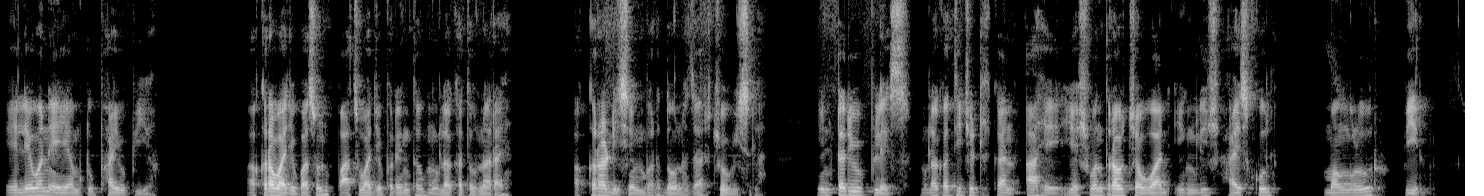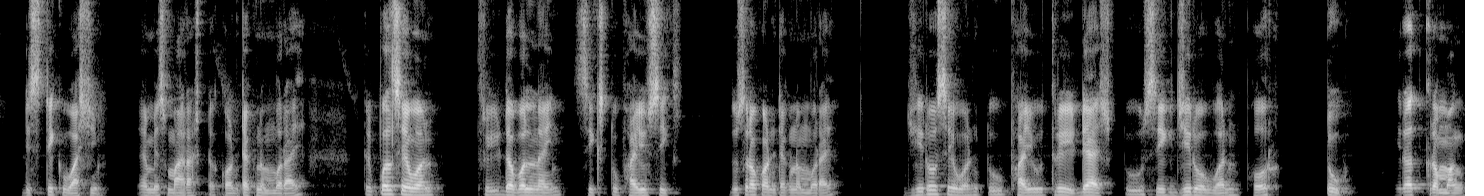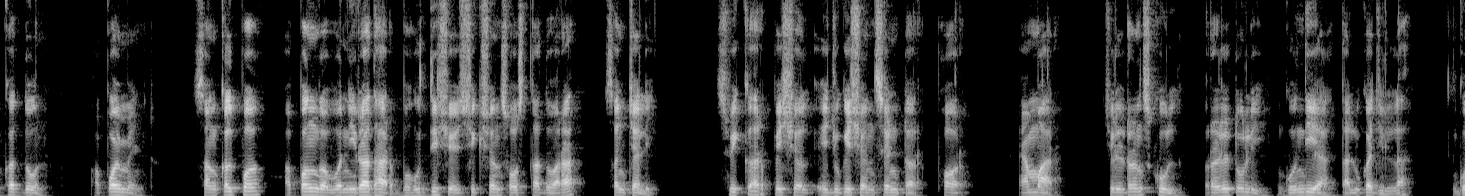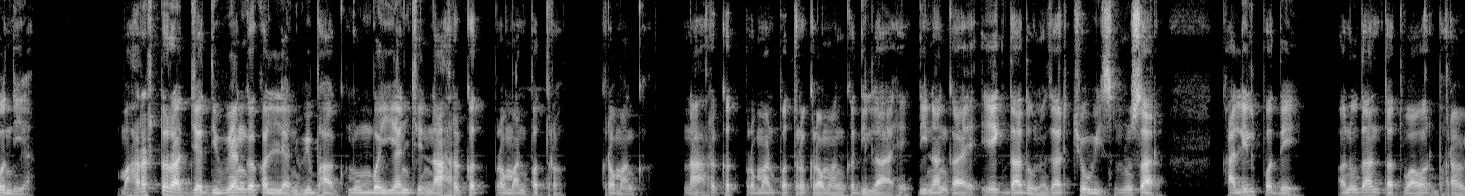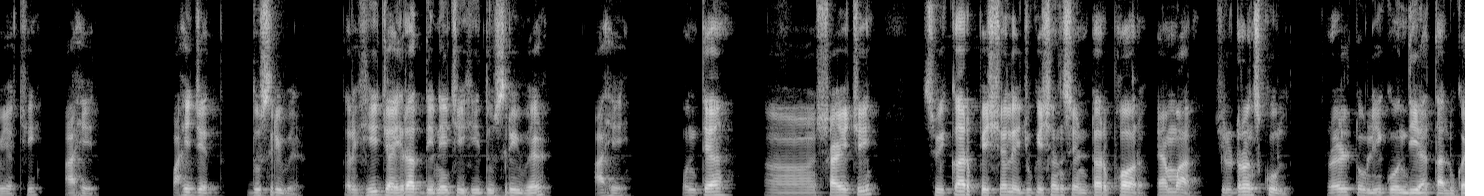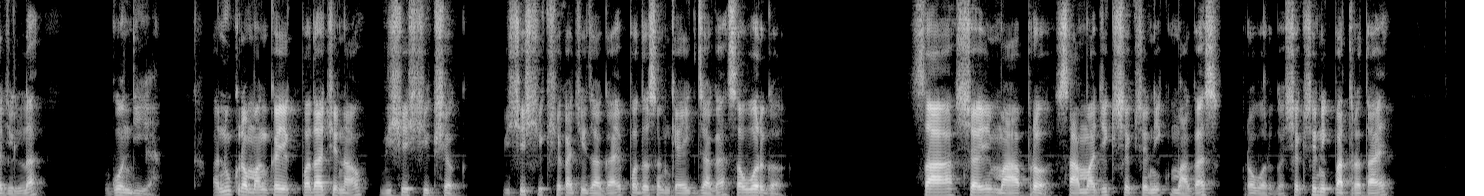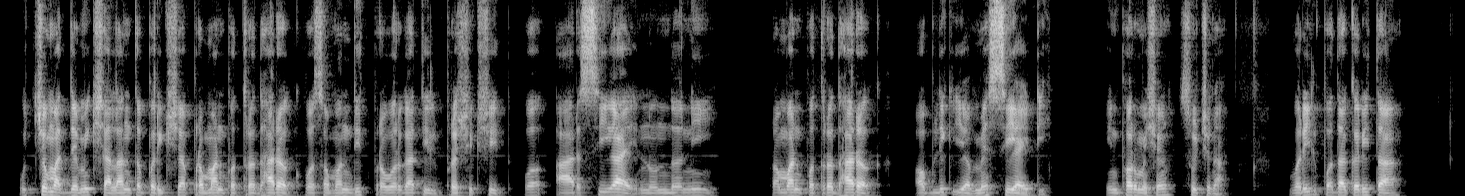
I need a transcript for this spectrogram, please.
eleven A M to five P M अकरा वाजेपासून पाच वाजेपर्यंत मुलाखत होणार आहे अकरा डिसेंबर दोन हजार चोवीसला. इंटरव्ह्यू प्लेस मुलाखतीचे ठिकाण आहे Yashwantrao Chavan English high school Mangrulpir. District Washim M S Maharashtra contact number आहे triple seven three double nine six two five six दुसरा कॉन्टॅक्ट नंबर आहे zero seven two five three dash two six zero one four two. हिरत क्रमांक दोन. Appointment. संकल्प अपंग व निराधार बहुद्देशीय शिक्षण संस्थाद्वारा संचालित. Swikar special education centre for M R. Children school Railtoli Gondia taluka जिल्हा गोंदिया. महाराष्ट्र राज्य दिव्यांग कल्याण विभाग मुंबई यांचे नाहरकत प्रमाणपत्र क्रमांक नाहरकत प्रमाणपत्र क्रमांक दिला आहे. दिनांक आहे एक दहा दोन हजार चोवीसनुसार खालील पदे अनुदान तत्वावर भरावयाची आहेत. पाहिजेत दुसरी वेळ. तर ही जाहिरात देण्याची ही दुसरी वेळ आहे. कोणत्या शाळेची? Swikar special education centre for M R children school Railtoli Gondia taluka जिल्हा गोंदिया. अनुक्रमांक एक पदाचे नाव विशेष शिक्षक. विशेष शिक्षकाची जागा आहे. पदसंख्या एक जागा संवर्ग. सा शय महाप्र सामाजिक शैक्षणिक मागास प्रवर्ग. शैक्षणिक पात्रता आहे. उच्च माध्यमिक शालांत परीक्षा प्रमाणपत्र धारक व संबंधित प्रवर्गातील प्रशिक्षित व आर सी आय नोंदणी प्रमाणपत्र धारक oblique M S C I T information सूचना. वरील पदाकरिता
